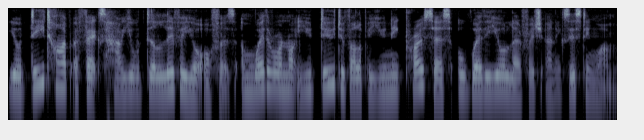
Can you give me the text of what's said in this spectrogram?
Your D type affects how you'll deliver your offers and whether or not you do develop a unique process or whether you'll leverage an existing one.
